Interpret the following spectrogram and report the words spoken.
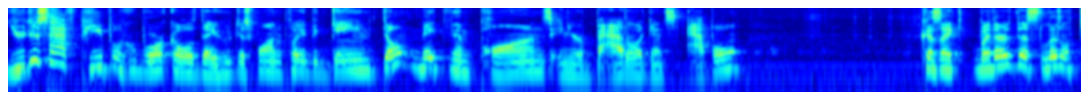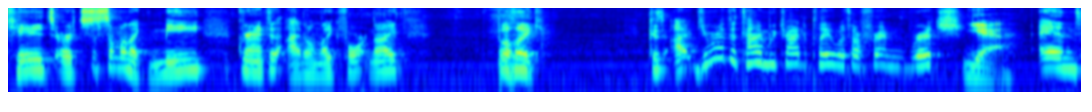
you just have people who work all day who just want to play the game. Don't make them pawns in your battle against Apple. Because, like, whether this little kids or it's just someone like me, granted, I don't like Fortnite, but like, because do you remember the time we tried to play with our friend Rich? Yeah. And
